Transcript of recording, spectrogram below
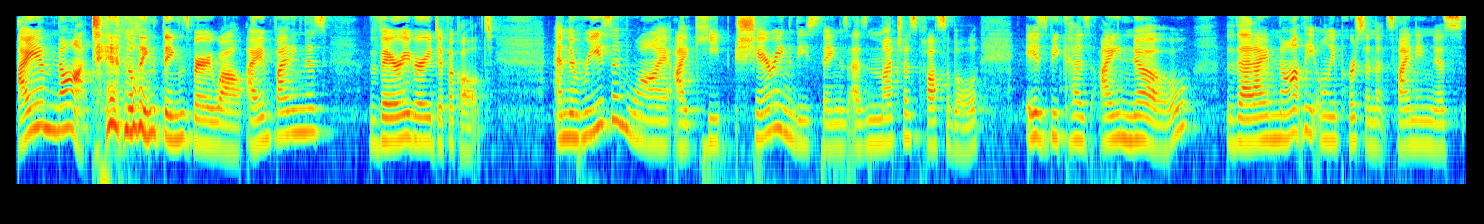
I am not handling things very well. I am finding this very, very difficult. And the reason why I keep sharing these things as much as possible is because I know that I'm not the only person that's finding this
